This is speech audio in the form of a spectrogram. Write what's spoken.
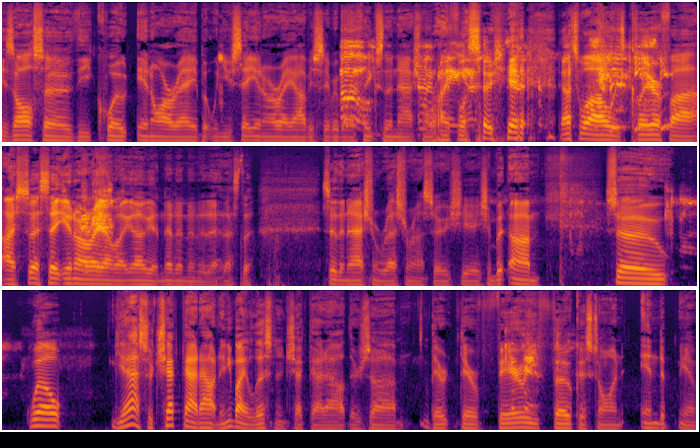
is also the quote NRA, but when you say NRA, obviously everybody Oh, thinks of the National okay, Rifle. Association. That's why I always clarify. I say NRA, I'm like, oh yeah, no, no, no, no, no. That's the so the National Restaurant Association. But um, so well, yeah. So check that out. Anybody listening, check that out. There's um, they're they're very Okay. focused on ind- you know.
